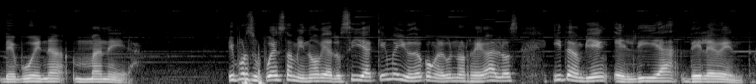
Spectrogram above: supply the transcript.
de buena manera. Y por supuesto a mi novia Lucía que me ayudó con algunos regalos y también el día del evento.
